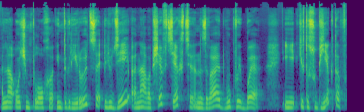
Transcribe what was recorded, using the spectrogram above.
она очень плохо интегрируется, и людей она вообще в тексте называет буквой «Б». И каких-то субъектов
